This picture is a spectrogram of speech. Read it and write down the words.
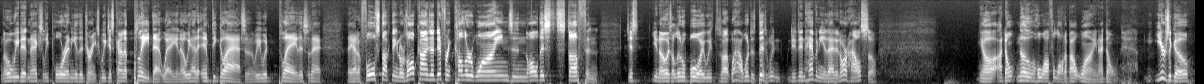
No, we didn't actually pour any of the drinks. We just kind of played that way, you know. We had an empty glass and we would play this and that. They had a full stock thing. There was all kinds of different color wines and all this stuff and just, you know, as a little boy, we thought, wow, what is this? We didn't have any of that in our house, so you know, I don't know a whole awful lot about wine. I don't. Years ago,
